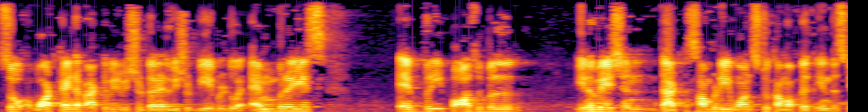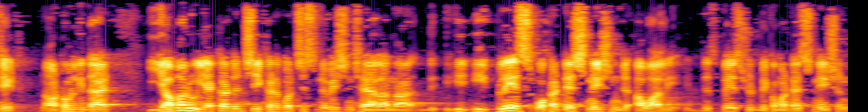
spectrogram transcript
సో వాట్ కైండ్ ఆఫ్ యాక్టివిటీ వీ షుడ్ అనేది వీ షుడ్ బి ఏబుల్ టు ఎంబ్రేస్ every possible innovation that somebody wants to come up with in the state. Not only that, ఎవరు ఎక్కడి నుంచి ఇక్కడికి వచ్చి ఇన్నోవేషన్ చేయాలన్నా ఈ- ఈ ప్లేస్ ఒక డెస్టినేషన్ అవ్వాలి దిస్ ప్లేస్ షుడ్ బికమ్ అ డెస్టినేషన్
